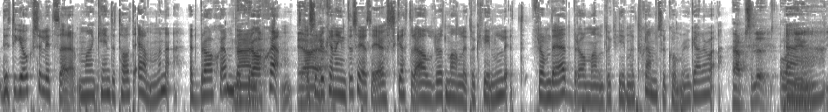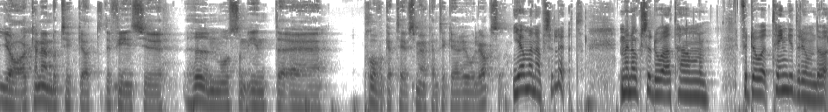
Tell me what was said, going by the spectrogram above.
det tycker jag också är lite så här, man kan inte ta ett ämne. Ett bra skämt är ett bra nej. skämt. Ja, alltså ja. du kan inte säga så här, jag skrattar aldrig åt manligt och kvinnligt. För om det är ett bra manligt och kvinnligt skämt så kommer du garva. Absolut. Och ju- Eh. jag kan ändå tycka att det finns ju humor som inte är provokativ som jag kan tycka är rolig också. Ja men absolut. Men också då att han, för då tänker du om då,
